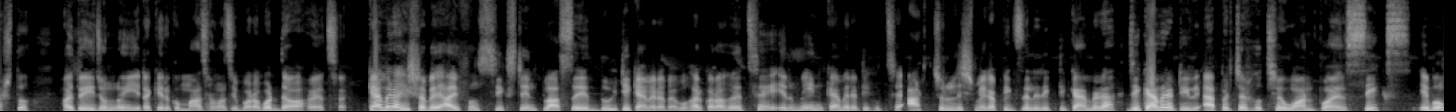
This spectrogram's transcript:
আসতো। হয়তো এই জন্যই এটাকে এরকম মাঝামাঝি বরাবর দেওয়া হয়েছে। ক্যামেরা হিসাবে আইফোন সিক্সটিন প্লাসে দুইটি ক্যামেরা ব্যবহার করা হয়েছে। এর মেইন ক্যামেরাটি হচ্ছে আটচল্লিশ মেগাপিক্সেলের একটি ক্যামেরা। যে ক্যামেরাটির অ্যাপারচার হচ্ছে ওয়ান পয়েন্ট সিক্স এবং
